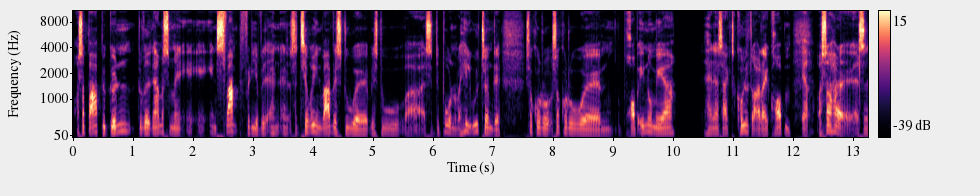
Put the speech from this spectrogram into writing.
og så bare begynde, du ved, nærmest som en, en svamp, fordi han, altså, teorien var, hvis du, øh, hvis du var, altså depoterne var helt udtømte, så kunne du, så kunne du øh, proppe endnu mere han har sagt kulhydrater i kroppen. Ja. Og så har altså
